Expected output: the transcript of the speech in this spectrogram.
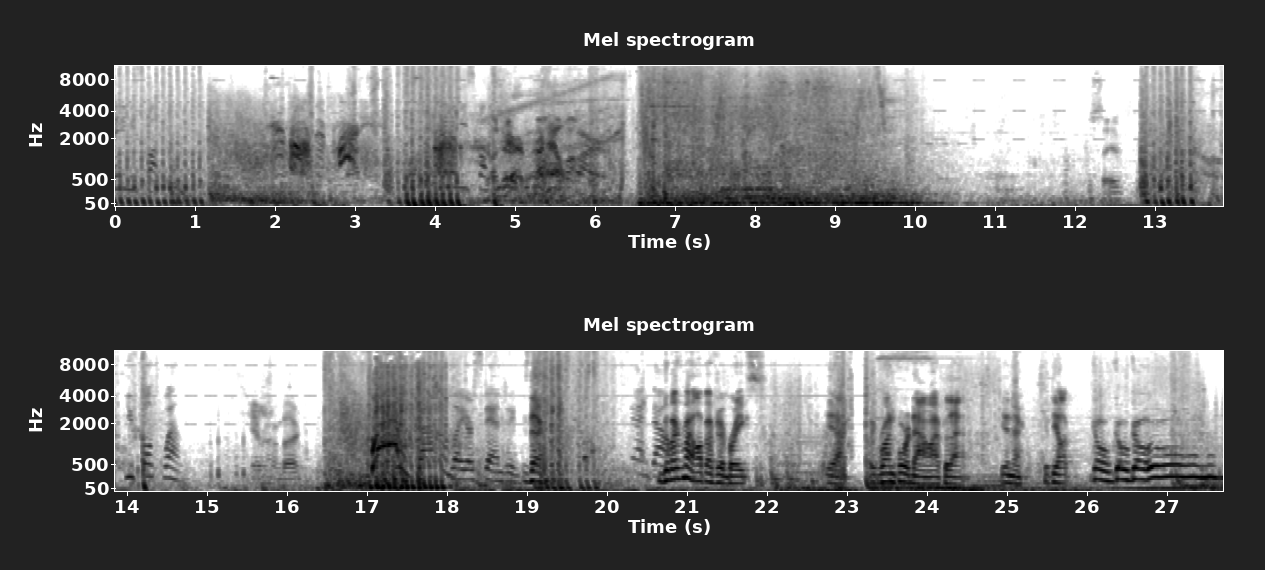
Enemy spotted. Enemy spotted. Under. Just save. You fought well. Yeah, from back. Last player standing. He's there. Down. Go back for my op after it breaks. Yeah. Like run forward now after that. Get in there. Get the op. Go, go, go. Ooh.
